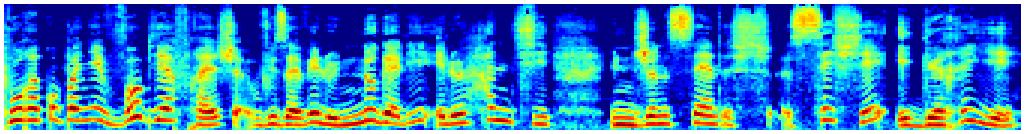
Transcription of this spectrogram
Pour accompagner vos bières fraîches, vous avez le nogali et le hanchi, une jeune sèche séchée et grillée.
